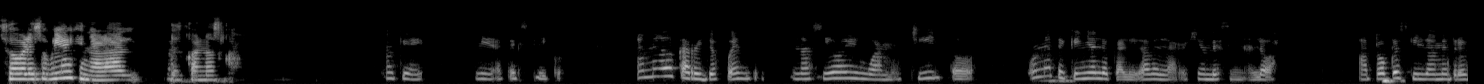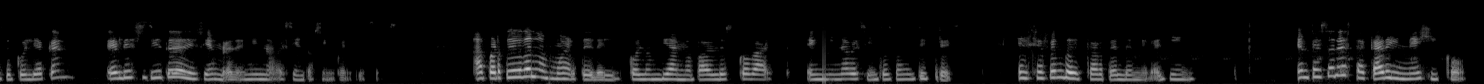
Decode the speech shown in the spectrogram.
sobre su vida en general desconozco. Ok, mira, te explico. Amado Carrillo Fuentes nació en Guamochito, una pequeña localidad de la región de Sinaloa, a pocos kilómetros de Culiacán, el 17 de diciembre de 1956. A partir de la muerte del colombiano Pablo Escobar en 1993, el jefe del cártel de Medellín empezó a destacar en México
